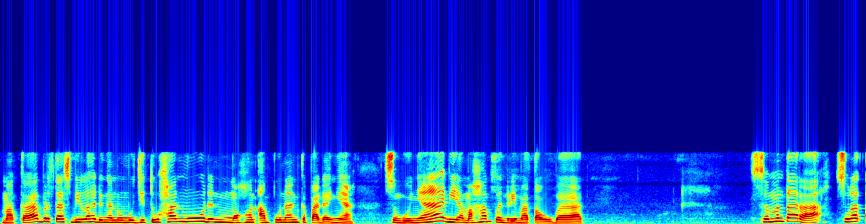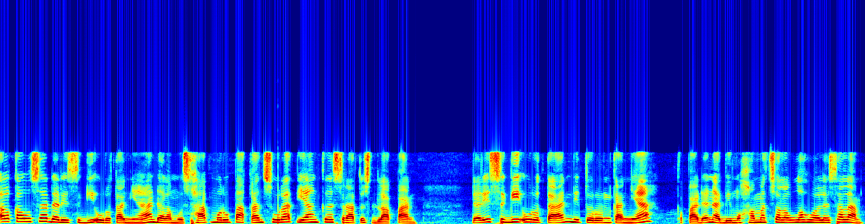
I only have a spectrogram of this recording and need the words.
maka bertasbihlah dengan memuji Tuhanmu dan memohon ampunan kepadanya. Sungguhnya dia maha penerima taubat. Sementara surat Al-Kausar dari segi urutannya dalam mushaf merupakan surat yang ke-108. Dari segi urutan diturunkannya kepada Nabi Muhammad SAW.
